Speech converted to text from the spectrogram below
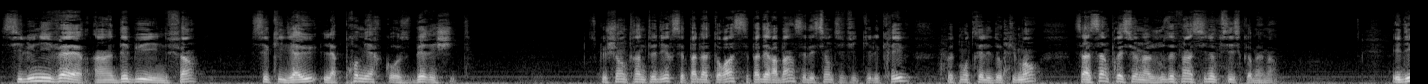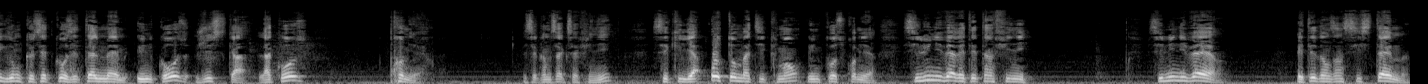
Si l'univers a un début et une fin, c'est qu'il y a eu la première cause, Bereshit. Ce que je suis en train de te dire, c'est pas de la Torah, c'est pas des rabbins, c'est des scientifiques qui l'écrivent. Je peux te montrer les documents. C'est assez impressionnant. Je vous ai fait un synopsis quand même. Hein. Il dit donc que cette cause est elle-même une cause jusqu'à la cause première. Et c'est comme ça que ça finit. C'est qu'il y a automatiquement une cause première. Si l'univers était infini, si l'univers était dans un système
